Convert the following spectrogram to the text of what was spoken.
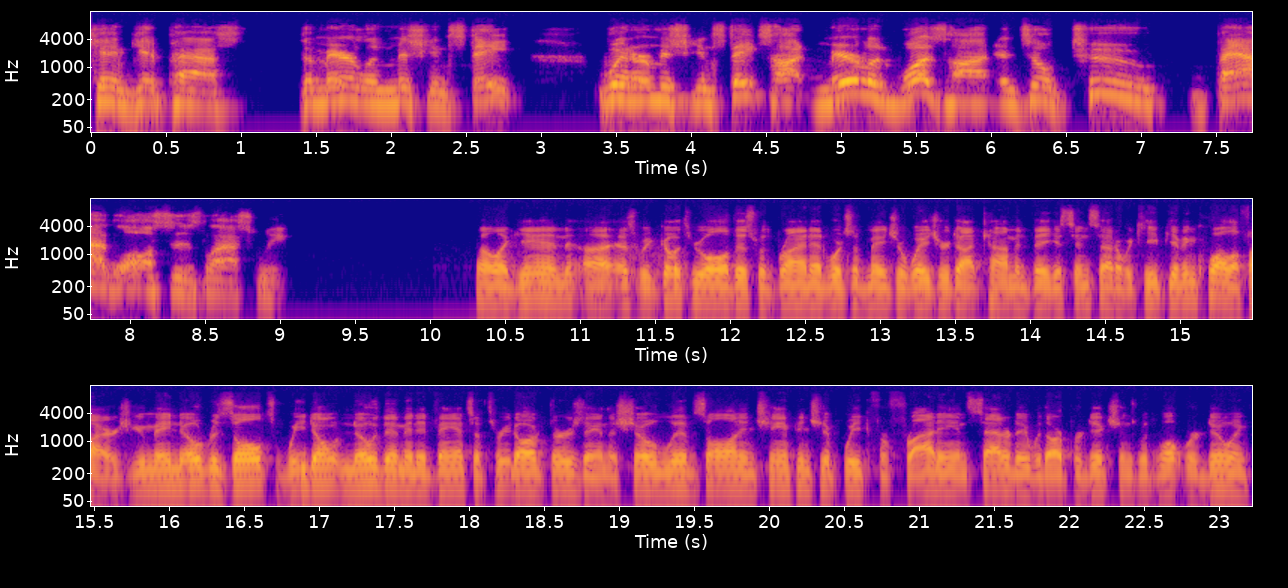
can get past the Maryland Michigan State winner. Michigan State's hot. Maryland was hot until two bad losses last week. Well, again, uh, as we go through all of this with Brian Edwards of MajorWager.com and Vegas Insider, we keep giving qualifiers. You may know results. We don't know them in advance of Three Dog Thursday, and the show lives on in championship week for Friday and Saturday with our predictions with what we're doing.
